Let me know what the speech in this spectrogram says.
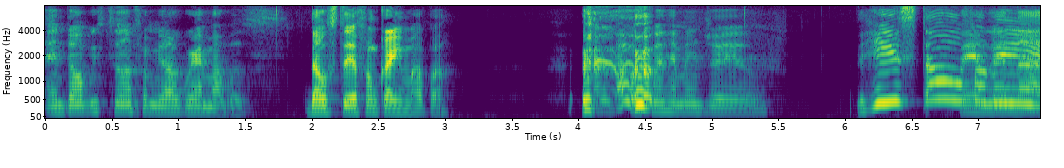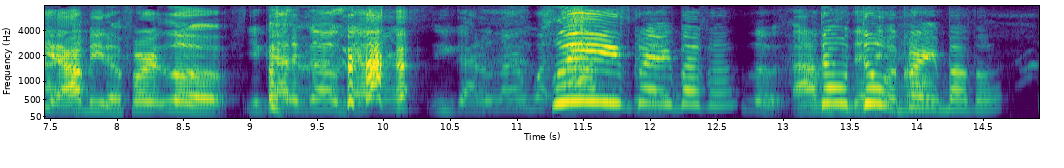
And don't be stealing from your grandmothers. Don't steal from grandmother. I would put him in jail he stole from me. I'll be the first. Look, you gotta go, guys. you gotta learn what. Please, grandmother. Look, don't do it, grandmother.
